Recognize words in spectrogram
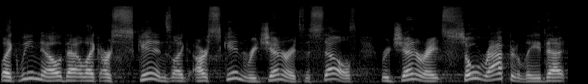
Like we know that like our skins, like our skin regenerates, the cells regenerate so rapidly that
